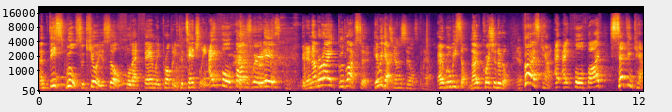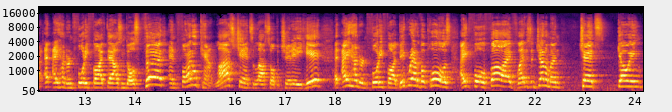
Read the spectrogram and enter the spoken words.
And this will secure yourself for that family property potentially. 845 is where it is. Bidder number eight, good luck, sir. Here we go. It's going to sell now. It will be sold, no question at all. Yep. First count at 845, second count at $845,000, third and final count, last chance and last opportunity here at 845. Big round of applause, 845, ladies and gentlemen, chance going,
